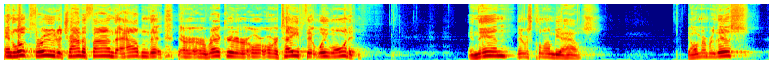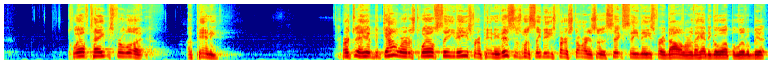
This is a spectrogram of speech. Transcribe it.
and look through to try to find the album that, or, or record or, or, or tape that we wanted. And then there was Columbia House. Y'all remember this? 12 tapes for what? A penny. Or it got where it was 12 CDs for a penny. This is when CDs first started, so it was six CDs for a dollar. They had to go up a little bit.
